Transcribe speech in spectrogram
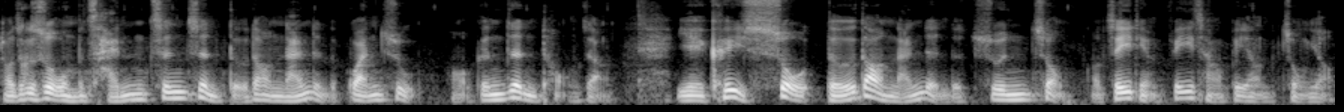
哦，这个时候我们才能真正得到男人的关注哦，跟认同，这样也可以受得到男人的尊重。哦，这一点非常非常重要。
